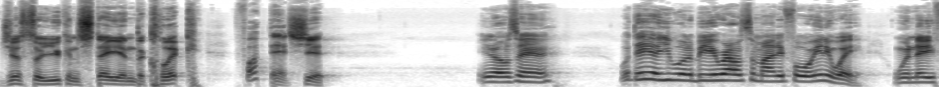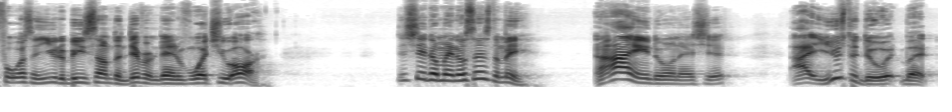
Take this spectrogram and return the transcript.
just so you can stay in the clique. Fuck that shit. You know what I'm saying? What the hell you want to be around somebody for anyway when they forcing you to be something different than what you are? This shit don't make no sense to me. I ain't doing that shit. I used to do it, but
